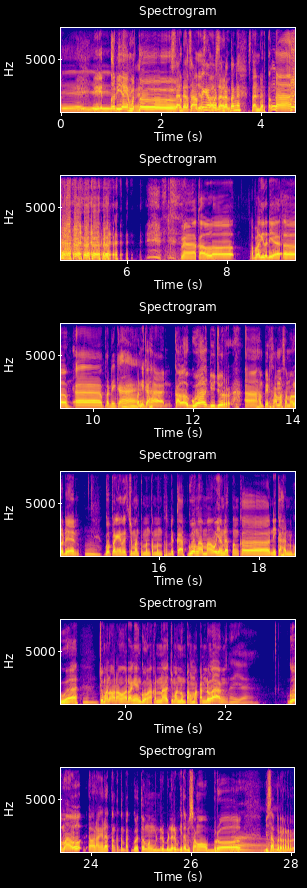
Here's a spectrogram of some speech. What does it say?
Iya, iya, Itu iya. dia yang betul. Standar Tetap samping apa standar tengah? Standar tengah. nah, kalau apalagi tadi ya? Eh, Eh, pernikahan. pernikahan. Kalau gue jujur eh, hampir sama sama lo Den. Hmm. Gue pengennya cuma teman-teman terdekat. Gue nggak mau yang datang ke nikahan gue. Hmm. Cuman orang-orang yang gue nggak kenal, cuma numpang makan doang. Ah, iya. Gue mau orang yang datang ke tempat gue tuh emang bener-bener kita bisa ngobrol, Nah. bisa ber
